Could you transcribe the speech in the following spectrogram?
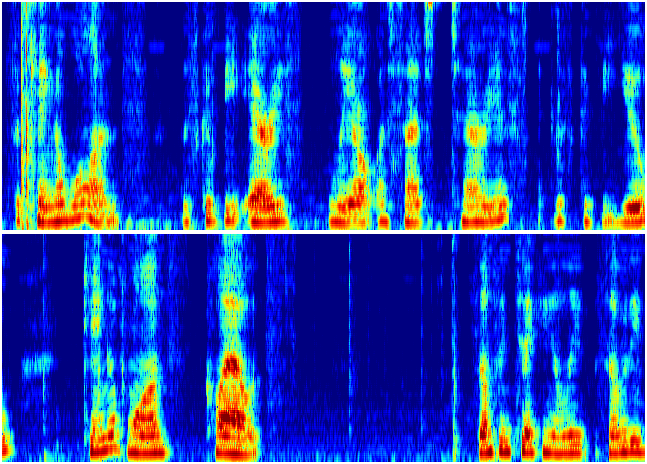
It's the King of Wands. This could be Aries, Leo, or Sagittarius. This could be you. King of Wands, clouds something taking a leap, somebody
